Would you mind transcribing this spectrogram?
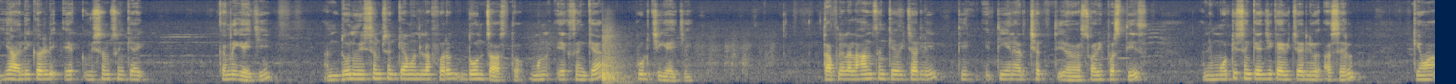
ह्या अलीकडली एक विषम संख्या कमी घ्यायची. आणि दोन विषम संख्यामधला फरक दोनचा असतो. म्हणून एक संख्या पुढची घ्यायची. तर आपल्याला लहान संख्या विचारली ती ती येणार छत्ती सॉरी पस्तीस. आणि मोठी संख्या जी काही विचारली असेल किंवा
